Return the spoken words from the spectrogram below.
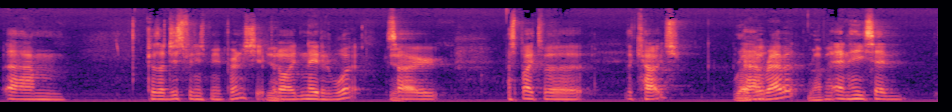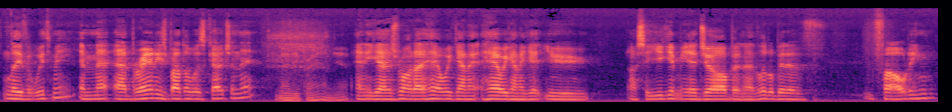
because I just finished my apprenticeship, but I needed work. Yeah. So I spoke to uh, the coach, Rabbit. uh, Rabbit, Rabbit. and he said, "Leave it with me." And Matt, uh, Brown, his brother, was coaching there, Matty Brown. Yeah. and he goes, right, how are we gonna how are we gonna get you?" I said, "You get me a job and a little bit of folding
